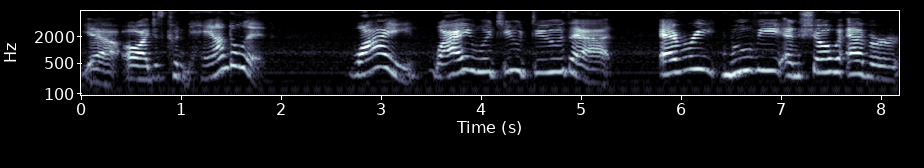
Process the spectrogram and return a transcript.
Yeah. Oh, I just couldn't handle it. Why? Why would you do that? Every movie and show ever,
